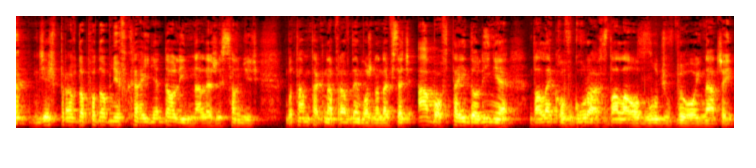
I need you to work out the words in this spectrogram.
gdzieś prawdopodobnie w krainie dolin należy sądzić, bo tam tak naprawdę można napisać, albo w tej dolinie, daleko w górach, z dala od ludzi było inaczej.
